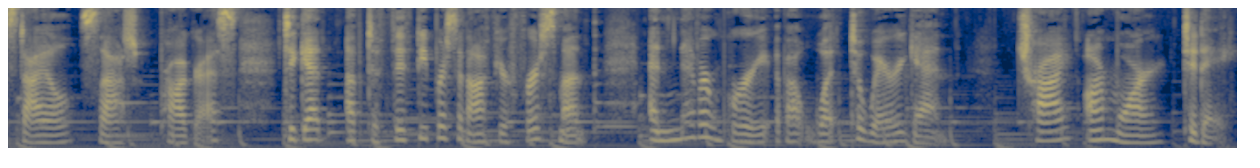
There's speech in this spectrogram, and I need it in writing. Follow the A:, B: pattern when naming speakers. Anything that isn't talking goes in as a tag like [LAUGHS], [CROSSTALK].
A: style slash progress to get up to 50% off your first month and never worry about what to wear again. Try Armoire today.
